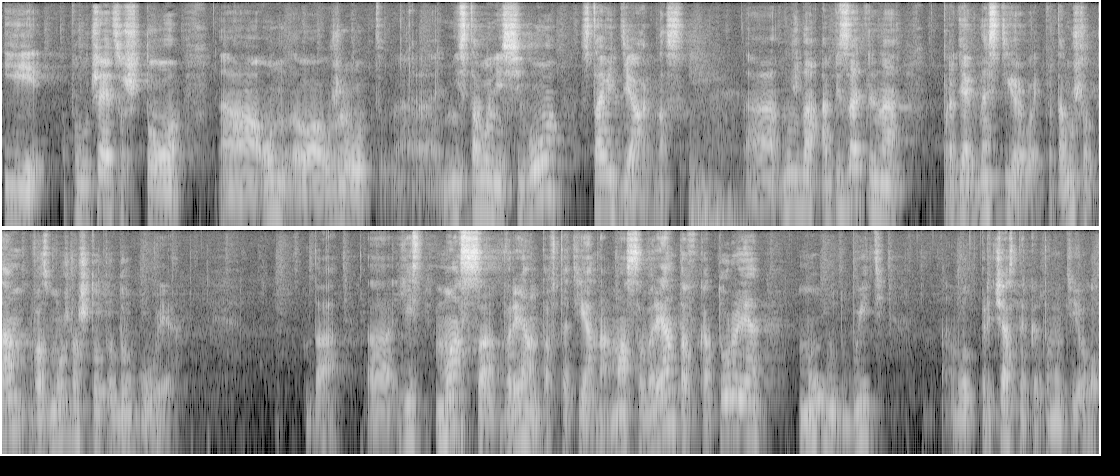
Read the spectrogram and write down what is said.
И получается, что э, он э, уже вот э, ни с того ни с сего ставит диагноз. Э, нужно обязательно продиагностировать, потому что там возможно что-то другое. Да. Э, есть масса вариантов, Татьяна, масса вариантов, которые могут быть вот, причастны к этому делу.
